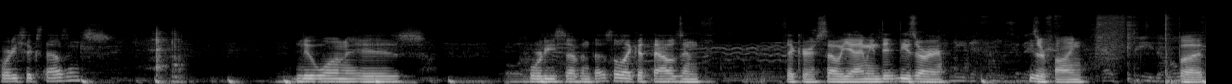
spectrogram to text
46 thousandths? New one is 47 so like a thousandth thicker. So yeah, I mean th these are these are fine, but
